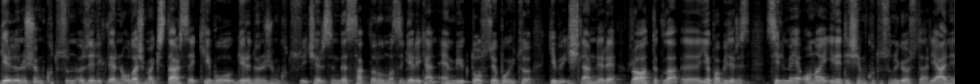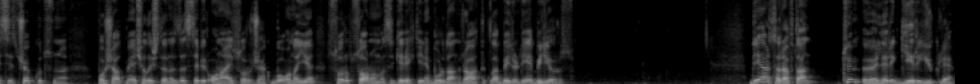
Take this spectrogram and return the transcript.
Geri dönüşüm kutusunun özelliklerine ulaşmak istersek ki bu geri dönüşüm kutusu içerisinde saklanılması gereken en büyük dosya boyutu gibi işlemleri rahatlıkla e, yapabiliriz. Silme onay iletişim kutusunu göster. Yani siz çöp kutusunu boşaltmaya çalıştığınızda size bir onay soracak. Bu onayı sorup sormaması gerektiğini buradan rahatlıkla belirleyebiliyoruz. Diğer taraftan tüm öğeleri geri yükle.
